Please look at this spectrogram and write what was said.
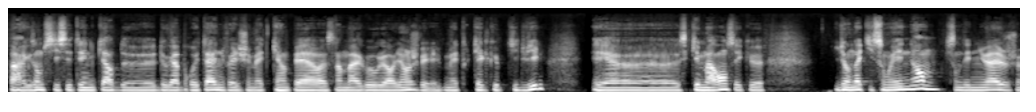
Par exemple, si c'était une carte de, la Bretagne, je vais mettre Quimper, Saint-Malo, Lorient, je vais mettre quelques petites villes. Et euh, ce qui est marrant, c'est que il y en a qui sont énormes, qui sont des nuages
